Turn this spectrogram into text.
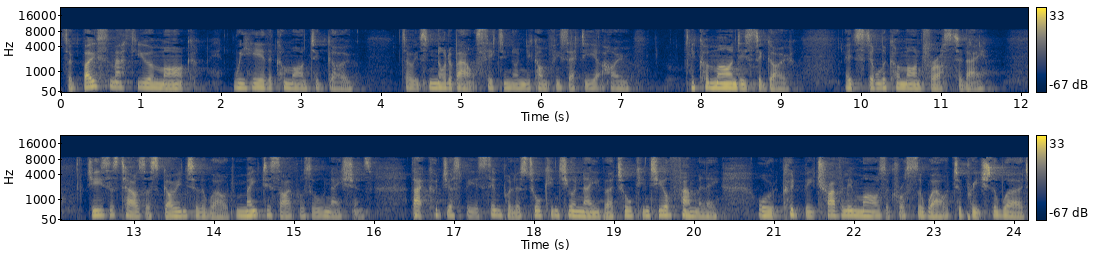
So both Matthew and Mark, we hear the command to go. So it's not about sitting on your comfy settee at home. The command is to go. It's still the command for us today. Jesus tells us, go into the world, make disciples of all nations. That could just be as simple as talking to your neighbor, talking to your family, or it could be traveling miles across the world to preach the word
